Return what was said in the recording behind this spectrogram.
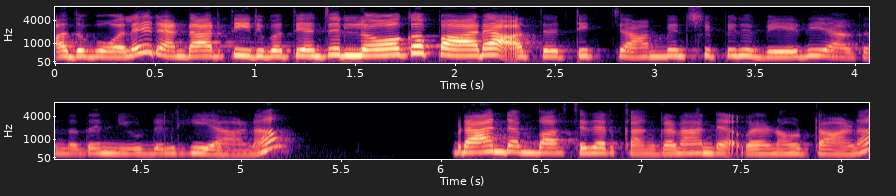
അതുപോലെ രണ്ടായിരത്തി ഇരുപത്തിയഞ്ച് ലോക പാര അത്ലറ്റിക് ചാമ്പ്യൻഷിപ്പിന് വേദിയാകുന്നത് ന്യൂഡൽഹിയാണ്. ബ്രാൻഡ് അംബാസിഡർ കങ്കണ റണൌട്ടാണ്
